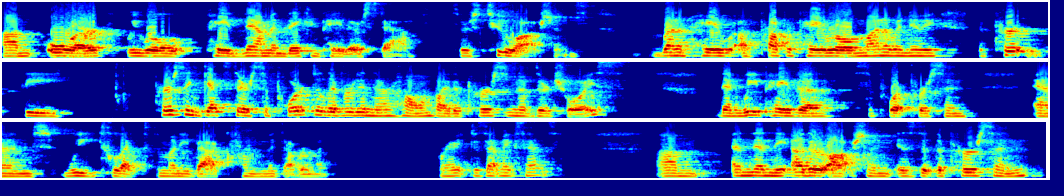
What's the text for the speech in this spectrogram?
um, or we will pay them and they can pay their staff. So there's two options. Run a, pay, a proper payroll, Manawanui, the, per, the person gets their support delivered in their home by the person of their choice. Then we pay the support person and we collect the money back from the government right? Does that make sense? Um, and then the other option is that the person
